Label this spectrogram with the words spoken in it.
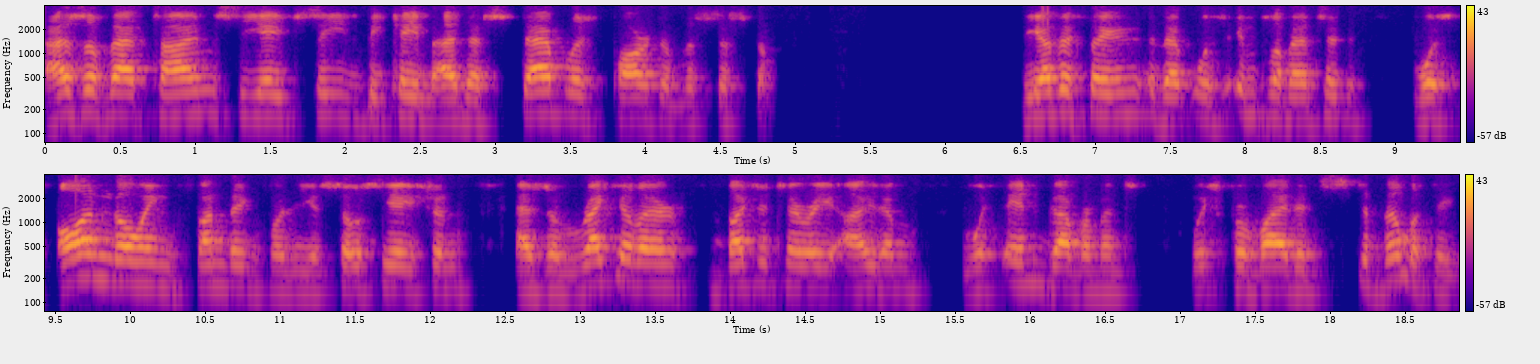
As of that time, CHCs became an established part of the system. The other thing that was implemented was ongoing funding for the association as a regular budgetary item within government, which provided stability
